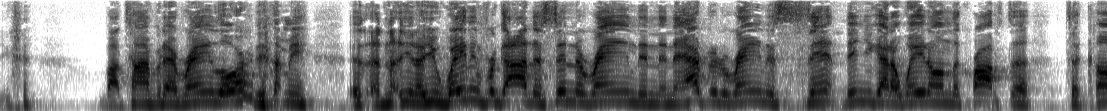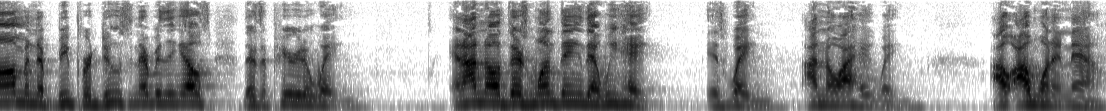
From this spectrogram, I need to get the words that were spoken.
about time for that rain, Lord. I mean, you know, you're waiting for God to send the rain, and then after the rain is sent, then you got to wait on the crops to, to come and to be produced and everything else. There's a period of waiting. And I know there's one thing that we hate is waiting. I know I hate waiting. I, I want it now.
